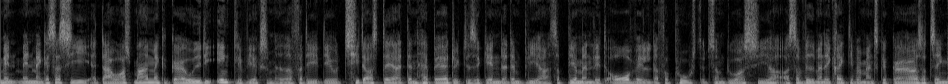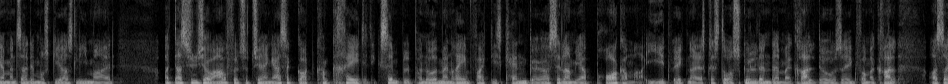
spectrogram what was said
Men, men man kan så sige, at der er jo også meget, man kan gøre ude i de enkelte virksomheder, for det, det er jo tit også der, at den her bæredygtighedsagenda, den bliver, så bliver man lidt overvældet og forpustet, som du også siger, og så ved man ikke rigtigt, hvad man skal gøre, og så tænker man, så er det måske også lige meget. Og der synes jeg jo, at affaldssortering er så godt konkret et eksempel på noget, man rent faktisk kan gøre, selvom jeg brokker mig i et væk, når jeg skal stå og skylde den der makraldåse, ikke for makrel, og så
